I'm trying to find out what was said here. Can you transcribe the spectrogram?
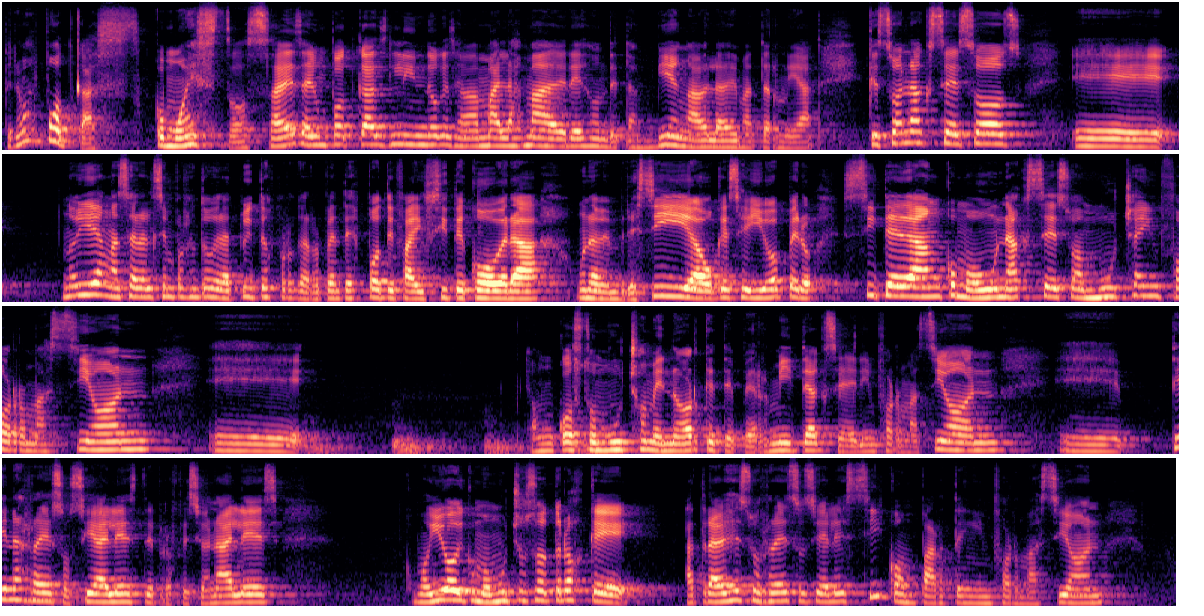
Tenemos podcasts como estos, ¿sabes? Hay un podcast lindo que se llama Malas Madres, donde también habla de maternidad, que son accesos... Eh, no llegan a ser al 100% gratuitos porque de repente Spotify sí te cobra una membresía o qué sé yo, pero sí te dan como un acceso a mucha información eh, a un costo mucho menor que te permite acceder a información. Eh, tienes redes sociales de profesionales como yo y como muchos otros que a través de sus redes sociales sí comparten información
